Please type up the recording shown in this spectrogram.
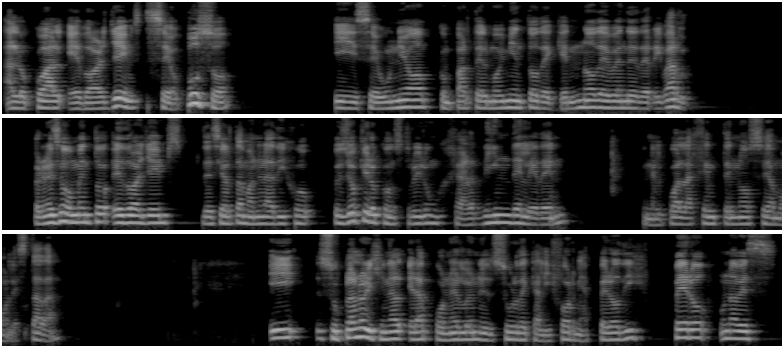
a lo cual Edward James se opuso y se unió con parte del movimiento de que no deben de derribarlo. Pero en ese momento Edward James de cierta manera dijo, pues yo quiero construir un jardín del Edén en el cual la gente no sea molestada. Y su plan original era ponerlo en el sur de California, pero, pero una vez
